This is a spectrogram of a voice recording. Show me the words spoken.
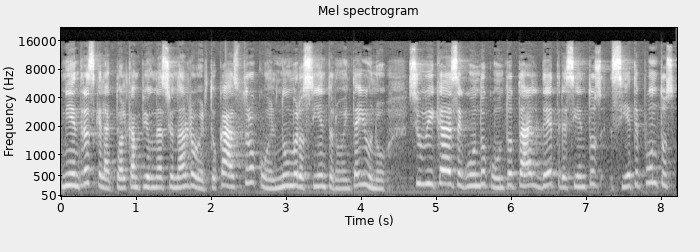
mientras que el actual campeón nacional Roberto Castro, con el número 191, se ubica de segundo con un total de 307 puntos.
